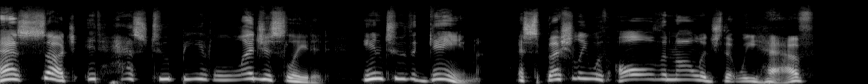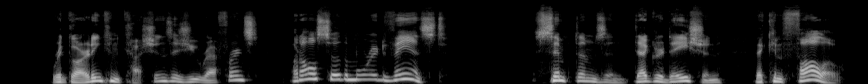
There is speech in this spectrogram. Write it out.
As such, it has to be legislated into the game, especially with all the knowledge that we have regarding concussions, as you referenced, but also the more advanced symptoms and degradation that can follow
